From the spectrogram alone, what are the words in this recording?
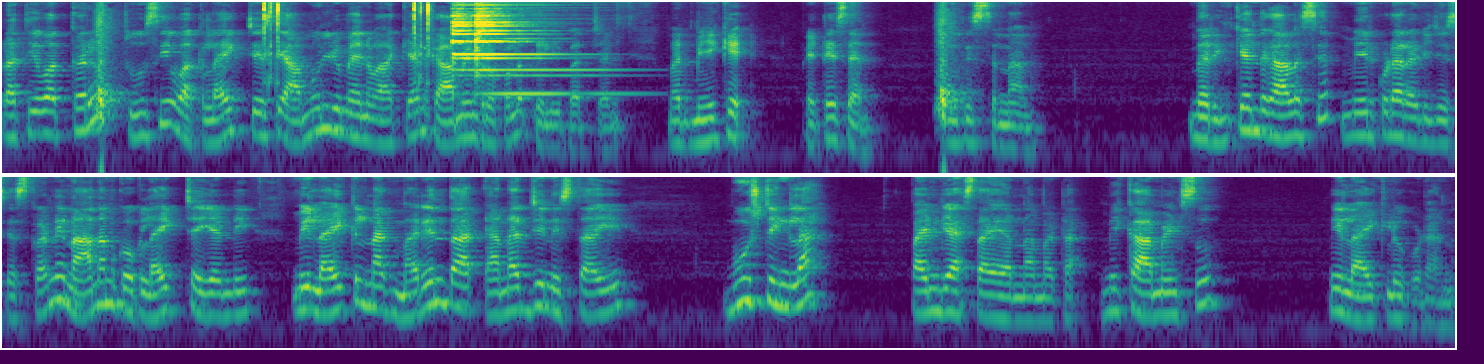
ప్రతి ఒక్కరూ చూసి ఒక లైక్ చేసి అమూల్యమైన వాక్యాన్ని కామెంట్ రూపంలో తెలియపరచండి. మరి మీకే పెట్టేశాను. చూపిస్తున్నాను మరి ఇంకెందుకు ఆలస్యం? మీరు కూడా రెడీ చేసేసుకోండి. నాన్నమ్మకి ఒక లైక్ చేయండి. మీ లైక్లు నాకు మరింత ఎనర్జీని ఇస్తాయి బూస్టింగ్లా పనిచేస్తాయి అన్నమాట. మీ కామెంట్స్ మీ లైక్లు కూడాను.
